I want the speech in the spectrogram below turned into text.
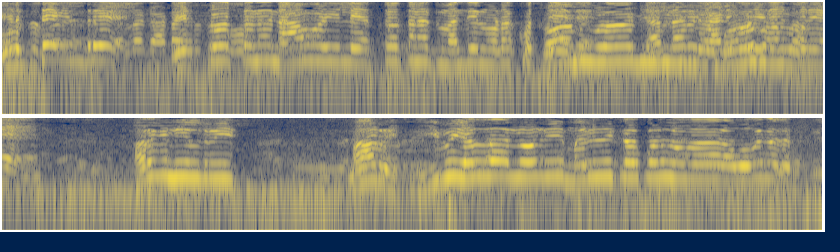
ಹಿಡ್ದೇ ಇಲ್ರಿ. ನಾವು ಎಷ್ಟೋತನ ಮಂದಿ ನೋಡಕ್ ಹೋಗ್ತೇವೆ. ಎಲ್ಲರೂ ಗಾಡಿ ಬರೋದಲ್ಲ. ಹೊರಗೆ ನಿಲ್ರಿ ಮಾಡ್ರಿ. ಇವು ಎಲ್ಲ ನೋಡ್ರಿ ಮರ್ಯಾದೆ ಕಳ್ಕೊಂಡು ಹೋಗ- ಹೋಗೋದಾಗತ್ತೆ.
